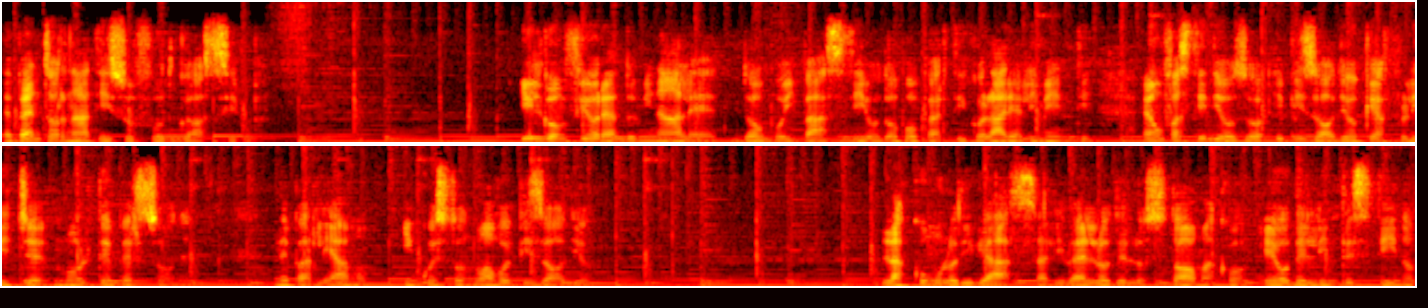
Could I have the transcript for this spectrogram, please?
e bentornati su Food Gossip. Il gonfiore addominale dopo i pasti o dopo particolari alimenti è un fastidioso episodio che affligge molte persone. Ne parliamo in questo nuovo episodio. L'accumulo di gas a livello dello stomaco e o dell'intestino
